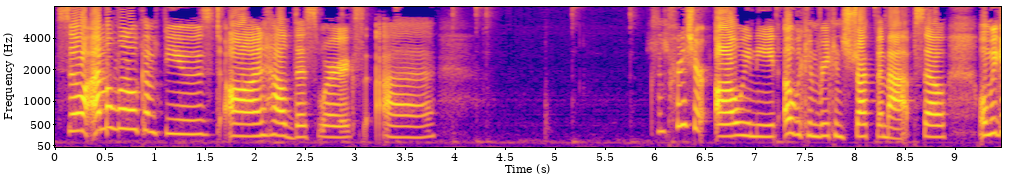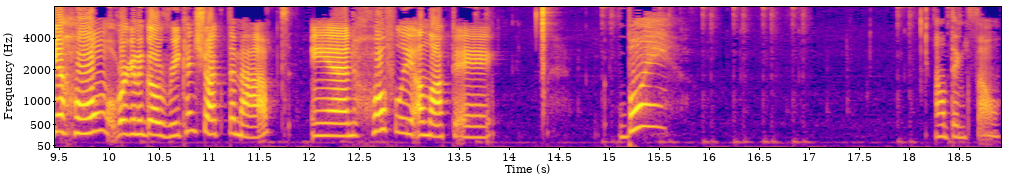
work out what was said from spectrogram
So I'm a little confused on how this works. Uh, I'm pretty sure all we need, oh, we can reconstruct the map. So when we get home, we're going to go reconstruct the map and hopefully unlock a, boy, I don't think so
